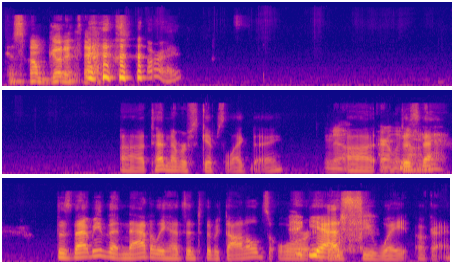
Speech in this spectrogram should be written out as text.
because I'm good at that. All right. Uh, Ted never skips leg day. No, Uh, apparently does not. that does that mean that Natalie heads into the McDonald's or Yes. does she wait? Okay,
